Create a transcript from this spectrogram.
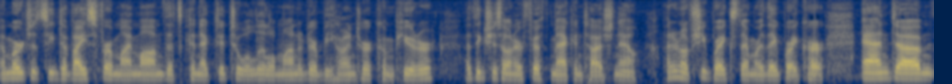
emergency device for my mom that's connected to a little monitor behind her computer. I think she's on her fifth Macintosh now. I don't know if she breaks them or they break her. And um,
